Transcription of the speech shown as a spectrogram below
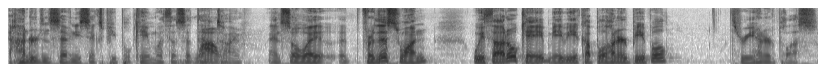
176 people came with us at Wow. that time. And so I, uh, for this one, we thought, okay, maybe a couple hundred people, 300 plus.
